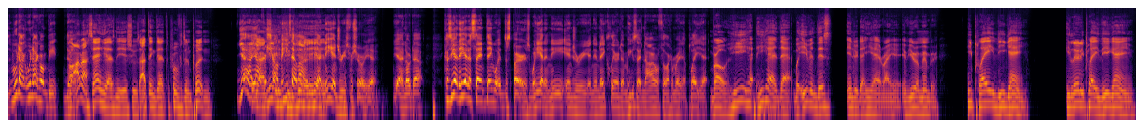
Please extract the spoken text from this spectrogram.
We're not we're not going to beat the. No, I'm not saying he has knee issues. I think that the proof is in the pudding. Yeah, He yeah, for sure. I mean, he's had a lot of Yeah, yeah. knee injuries for sure. Yeah, yeah, no doubt. Because he had he had the same thing with the Spurs where he had a knee injury and then they cleared him. He said, "No, I don't feel like I'm ready to play yet." Bro, he he had that, but even this injury that he had right here, if you remember, he played the game. He literally played the game,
